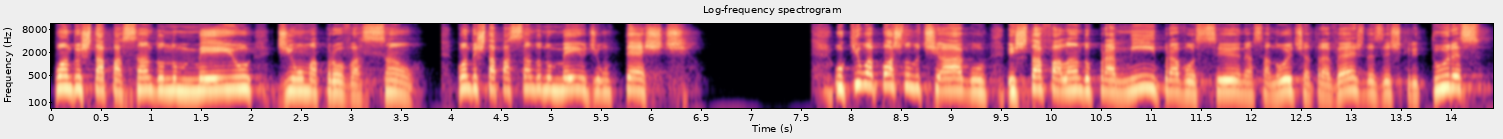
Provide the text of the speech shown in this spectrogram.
quando está passando no meio de uma provação, quando está passando no meio de um teste. O que o apóstolo Tiago está falando para mim e para você nessa noite, através das Escrituras,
